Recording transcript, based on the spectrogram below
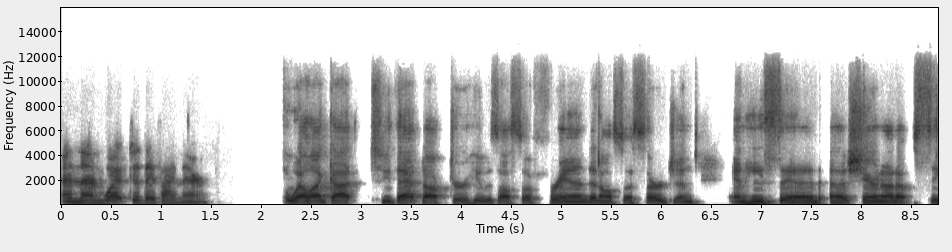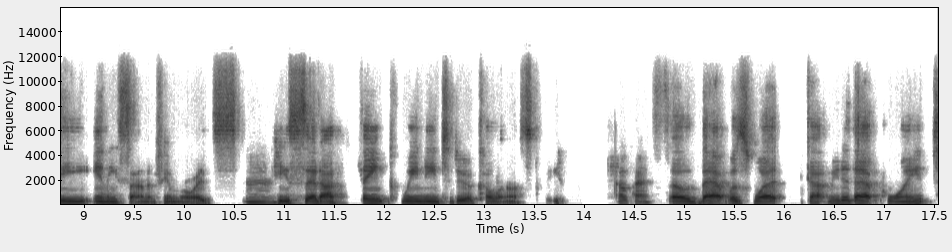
And then what did they find there? Well, I got to that doctor who was also a friend and also a surgeon. And he mm. said, uh, Sharon, I don't see any sign of hemorrhoids. Mm. He said, I think we need to do a colonoscopy. Okay. So that was what got me to that point.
